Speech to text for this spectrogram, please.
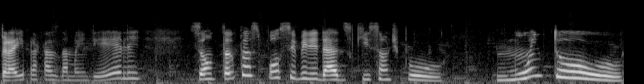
pra ir pra casa da mãe dele. São tantas possibilidades que são, tipo, muito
